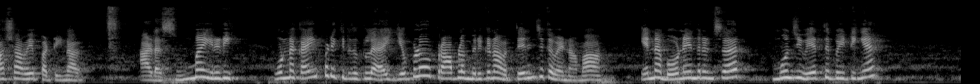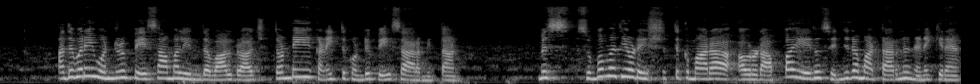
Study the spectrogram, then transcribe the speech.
ஆஷாவை பற்றினாள். அட சும்மா இருடி. உன்னை கைப்பிடிக்கிறதுக்குள்ள எவ்வளோ ப்ராப்ளம் இருக்குன்னு அவர் தெரிஞ்சுக்க வேணாமா? என்ன புவனேந்திரன் சார் மூஞ்சி வேர்த்து போயிட்டீங்க? அதுவரை ஒன்றும் பேசாமல் இருந்த வால்ராஜ் தொண்டையை கணைத்து கொண்டு பேச ஆரம்பித்தான். மிஸ் சுபமதியோட இஷ்டத்துக்கு மாறா அவரோட அப்பா ஏதும் செஞ்சிட மாட்டாருன்னு நினைக்கிறேன்.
